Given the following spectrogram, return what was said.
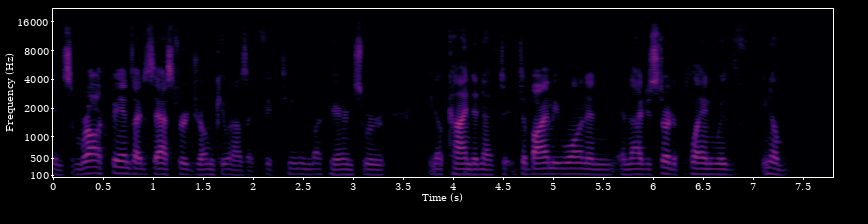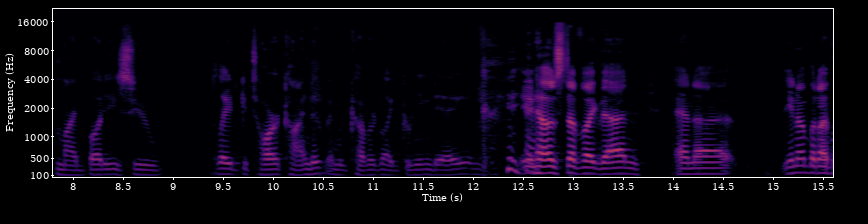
in some rock bands. I just asked for a drum kit when I was like 15. My parents were, you know, kind enough to, to buy me one, and, and I just started playing with, you know, my buddies who played guitar kind of, and we covered like Green Day and you know stuff like that, and and uh, you know, but I've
